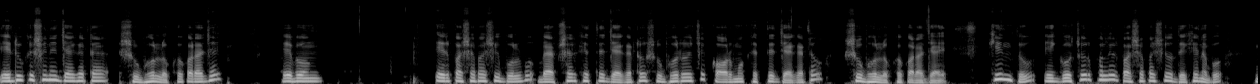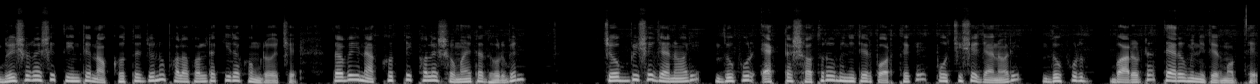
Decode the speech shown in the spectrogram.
এডুকেশনের জায়গাটা শুভ লক্ষ্য করা যায় এবং এর পাশাপাশি বলব, ব্যবসার ক্ষেত্রে জায়গাটাও শুভ রয়েছে, কর্মক্ষেত্রের জায়গাটাও শুভ লক্ষ্য করা যায়। কিন্তু এই গোচর ফলের পাশাপাশিও দেখে নেব, বৃষরাশির তিনটে নক্ষত্রের জন্য ফলাফলটা কীরকম রয়েছে। তবে এই নাক্ষত্রিক ফলের সময়টা ধরবেন, চব্বিশে জানুয়ারি দুপুর একটা সতেরো মিনিটের পর থেকে পঁচিশে জানুয়ারি দুপুর বারোটা তেরো মিনিটের মধ্যে।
